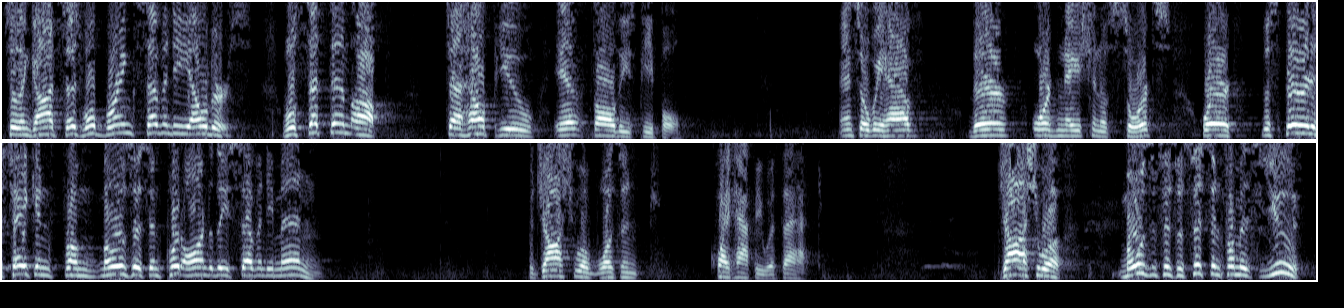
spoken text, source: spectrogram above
So then God says, well, bring 70 elders. We'll set them up to help you with all these people. And so we have their ordination of sorts, where the Spirit is taken from Moses and put onto these 70 men. But Joshua wasn't quite happy with that. Joshua, Moses' assistant from his youth,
